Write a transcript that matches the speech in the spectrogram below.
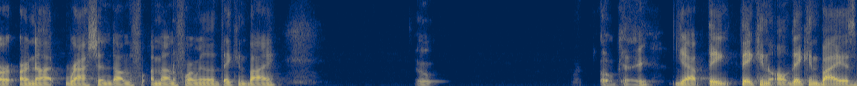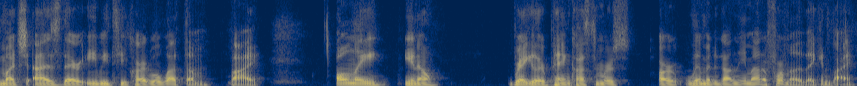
are, are not rationed on the f- amount of formula that they can buy. Oh. Okay. Yeah, they they can they can buy as much as their EBT card will let them buy. Only you know, regular paying customers are limited on the amount of formula they can buy.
